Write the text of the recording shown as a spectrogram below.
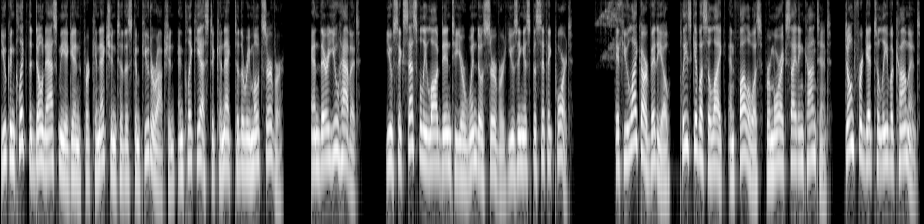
You can click the Don't Ask Me Again for connection to this computer option and click Yes to connect to the remote server. And there you have it. You've successfully logged into your Windows server using a specific port. If you like our video, please give us a like and follow us for more exciting content. Don't forget to leave a comment.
